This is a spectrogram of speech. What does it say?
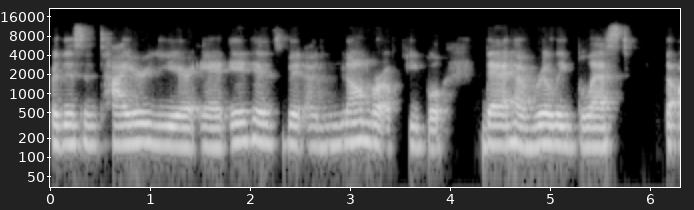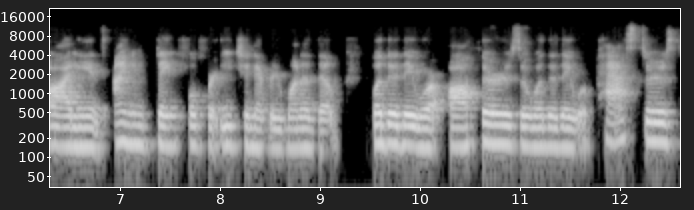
for this entire year. And it has been a number of people that have really blessed the audience. I am thankful for each and every one of them, whether they were authors or whether they were pastors,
